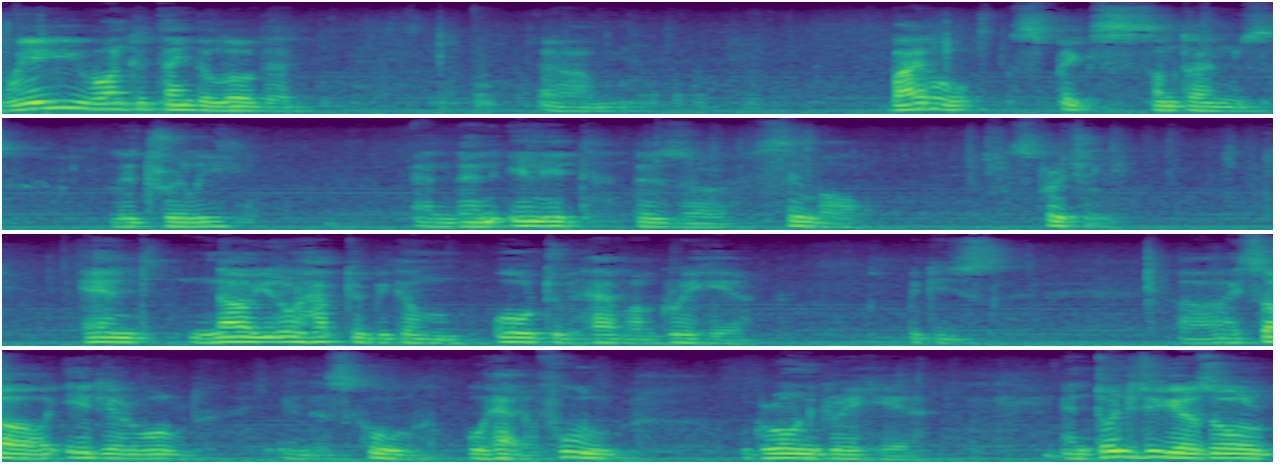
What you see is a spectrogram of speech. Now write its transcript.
We want to thank the Lord that um, Bible speaks sometimes literally, and then in it there's a symbol spiritually. And now you don't have to become old to have a gray hair, because uh, I saw an eight-year-old in the school who had a full-grown gray hair, and 22 years old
